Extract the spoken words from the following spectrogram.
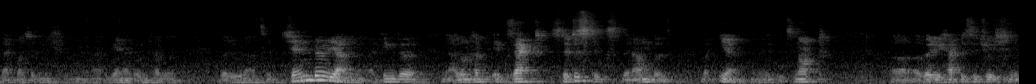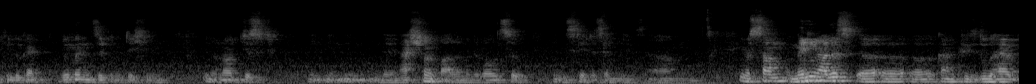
that much of an issue. You know, again, I don't have a very good answer. Gender, yeah, you know, I think the you know, I don't have the exact statistics, the numbers, but yeah, it's not uh, a very happy situation if you look at women's representation, you know, not just in, in, in the national parliament but also in the state assemblies. Um, you know, some many other uh, uh, uh, countries do have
